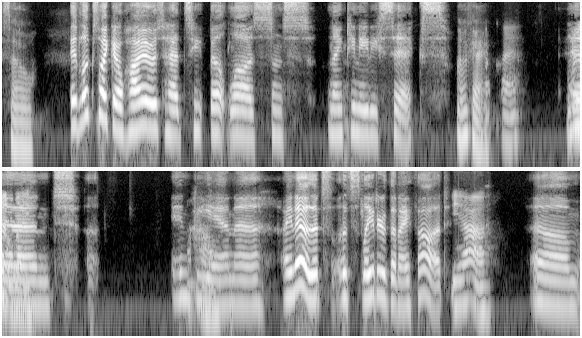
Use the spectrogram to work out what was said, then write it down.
so It looks like Ohio's had seatbelt laws since 1986, okay Okay. Really? and uh, Indiana. I know that's that's later than I thought. Yeah. Um,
